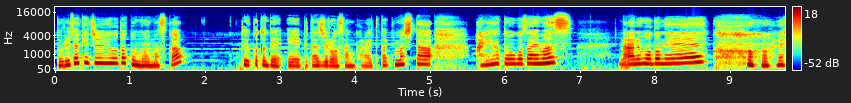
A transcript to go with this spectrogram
どれだけ重要だと思いますか？ということで、えー、ペタジローさんからいただきました。ありがとうございます。なるほどね。これ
